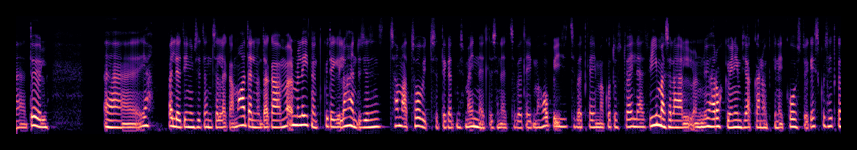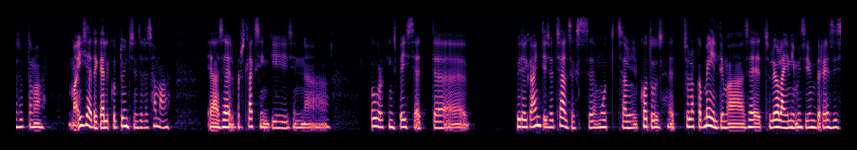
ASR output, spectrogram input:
äh, tööl. Äh, jah, paljud inimesed on sellega maadelnud, aga me oleme leidnud kuidagi lahendusi ja samad soovitused tegelikult, mis ma enne ütlesin, et sa pead leidma hobisid, sa pead käima kodust väljas. viimasel ajal on üha rohkem inimesi hakanudki neid koostöökeskuseid kasutama. ma ise tegelikult tundsin sedasama ja sellepärast läksingi sinna co-working space'i, et äh, kuidagi antisotsiaalseks muutud seal kodus, et sul hakkab meeldima see, et sul ei ole inimesi ümber ja siis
